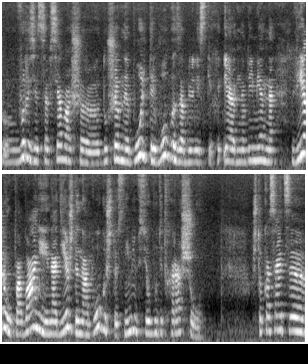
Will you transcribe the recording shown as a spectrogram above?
выразится вся ваша душевная боль, тревога за близких и одновременно вера, упование и надежда на Бога, что с ними все будет хорошо. Что касается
